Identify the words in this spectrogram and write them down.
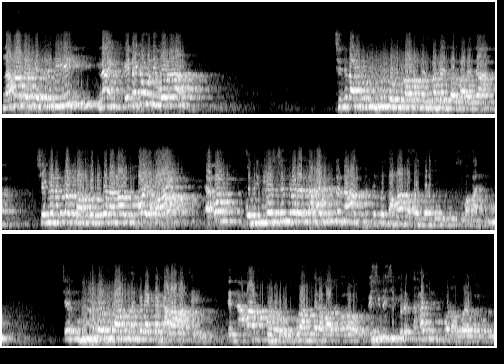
নামাজের ক্ষেত্রে ঠিক নাই। এটাকে উনি বলে না। সেজন্য আপনি করুন দরবারে যান। সেখানে তো পাঁচ নামাজ হয় হয়, এবং প্রতি বৃহস্পতিবারে তাহাজ্জুদে নামাজ পর্যন্ত জামাত হয় বলুন সুবহানাল্লাহ। সে আপনাদের একটা কালাম আছে। যে নামাজ পড়ো, কোরআন তেলাওয়াত করো, বেশি বেশি করে তাহাজ্জুদ পড়ো বলুন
